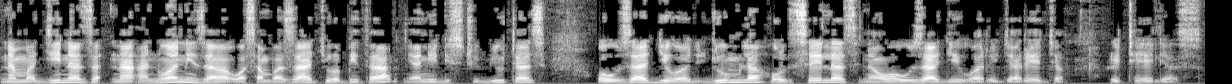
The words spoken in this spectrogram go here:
na majina za, na anwani za wasambazaji wa bidhaa yani distributors, wauzaji wa jumla wholesalers na wauzaji wa rejareja retailers.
